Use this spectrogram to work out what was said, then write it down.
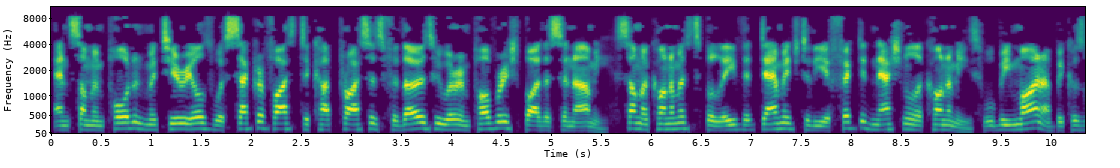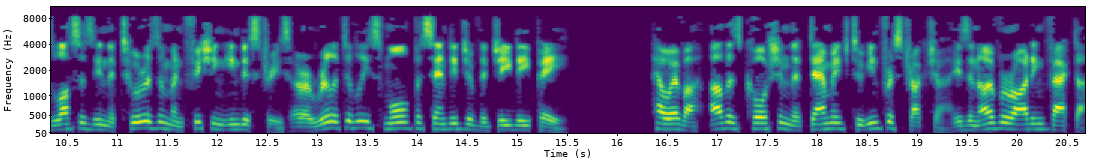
and some important materials were sacrificed to cut prices for those who were impoverished by the tsunami. Some economists believe that damage to the affected national economies will be minor because losses in the tourism and fishing industries are a relatively small percentage of the GDP. However, others caution that damage to infrastructure is an overriding factor.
